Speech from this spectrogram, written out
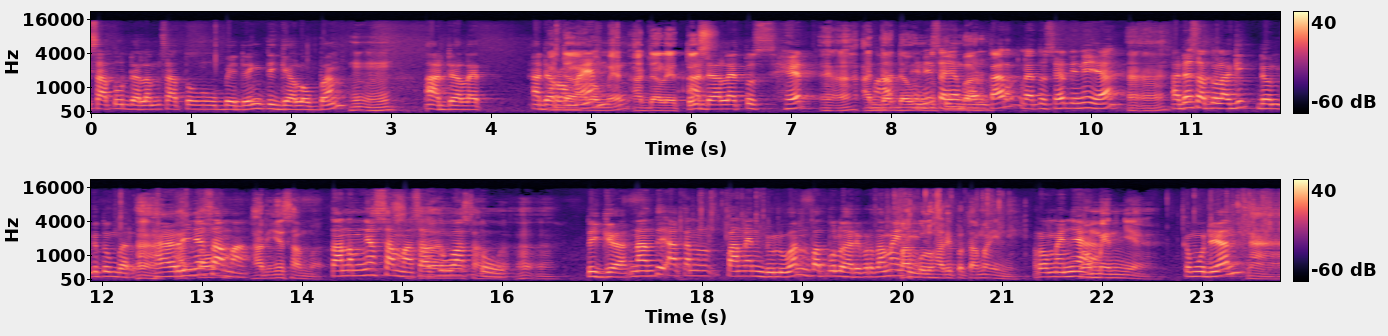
satu dalam satu bedeng tiga lubang. Mm-mm. Ada let, ada, Ada romen, romen, ada lettuce, ada lettuce head. ah, ada Maaf, daun ini ketumbar. saya bongkar lettuce head ini ya. Ah, ah. Ada satu lagi daun ketumbar. Ah, Harinya sama, Harinya sama. tanamnya sama satu Harinya waktu. sama. Ah, ah. Tiga. Nanti akan panen duluan 40 hari pertama ini. 40 hari pertama ini. Romennya. Romennya. Kemudian Nah,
